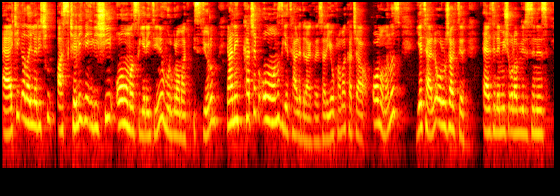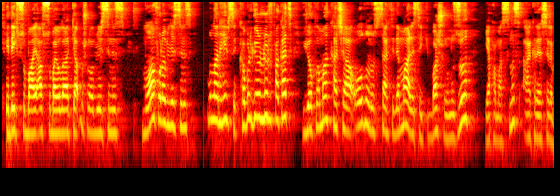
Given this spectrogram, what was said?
erkek adaylar için askerlikle ilişki olmaması gerektiğini vurgulamak istiyorum. Yani kaçak olmamanız yeterlidir arkadaşlar. Yoklama kaçağı olmamanız yeterli olacaktır. Ertelemiş olabilirsiniz. Yedek subay, az subay olarak yapmış olabilirsiniz. Muaf olabilirsiniz. Bunların hepsi kabul görülür fakat yoklama kaçağı olduğunuz takdirde maalesef ki başvurunuzu yapamazsınız arkadaşlarım.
